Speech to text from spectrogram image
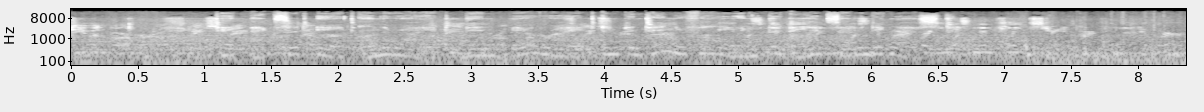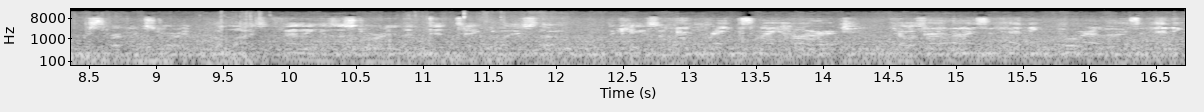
The Demon Barber of Fleet Street. Take exit 8 on the right, then bear right and continue following the a demon, he wasn't 570 a west. he wasn't in Fleet Street. Apart from that, it works. Perfect story. Eliza Fenning is a story that did take place, though. The case of That breaks my heart. Tell us. Eliza Fenning, poor Eliza Fenning.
